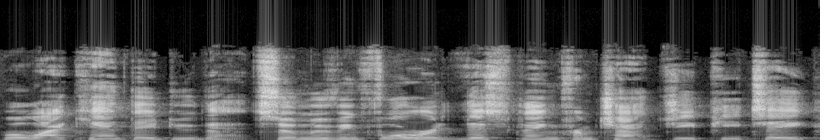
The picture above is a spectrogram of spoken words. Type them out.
well, why can't they do that? So moving forward, this thing from ChatGPT,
